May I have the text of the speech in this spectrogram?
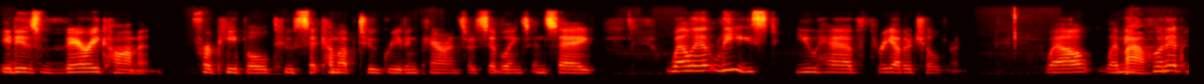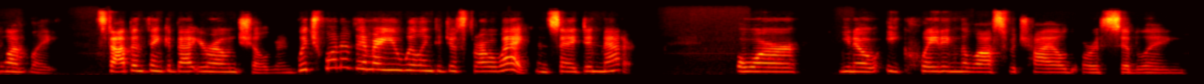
It is very common for people to sit, come up to grieving parents or siblings and say, well, at least you have three other children. Well, let me wow. put it bluntly. Stop and think about your own children. Which one of them are you willing to just throw away and say it didn't matter? Or, you know, equating the loss of a child or a sibling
